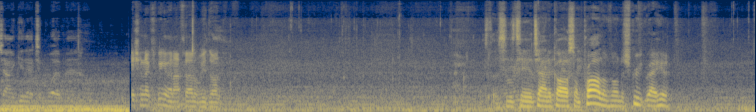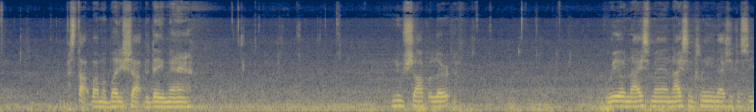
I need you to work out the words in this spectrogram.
Try to get at your boy, man. Next week, and then after that, we'll be done. So she's trying to cause some problems on the street right here. I stopped by my buddy's shop today, man. New shop alert. Real nice, man. Nice and clean, as you can see.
